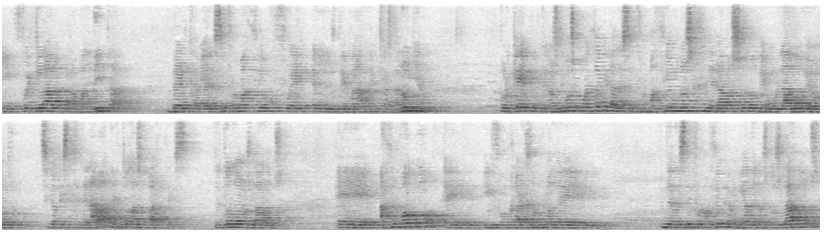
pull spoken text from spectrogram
y fue clave para Maldita ver que había desinformación fue el tema de Cataluña. ¿Por qué? Porque nos dimos cuenta que la desinformación no se generaba solo de un lado o de otro, sino que se generaba de todas partes, de todos los lados. Eh, hace poco, eh, y fue un claro ejemplo de, de desinformación que venía de los dos lados,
